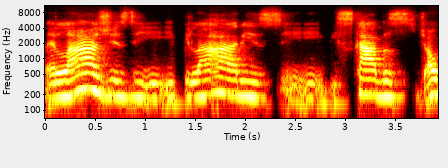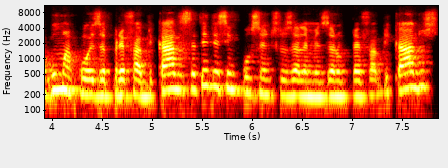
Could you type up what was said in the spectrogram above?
é, lajes e, e, pilares e escadas, de alguma coisa pré-fabricada, 75% dos elementos eram pré-fabricados,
